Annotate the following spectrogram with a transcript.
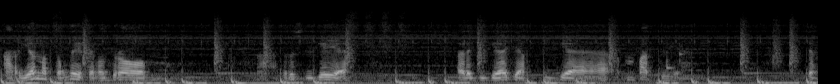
Karyon atau enggak ya velodrome. Nah terus juga ya ada juga jak 34 tuh ya. Jak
